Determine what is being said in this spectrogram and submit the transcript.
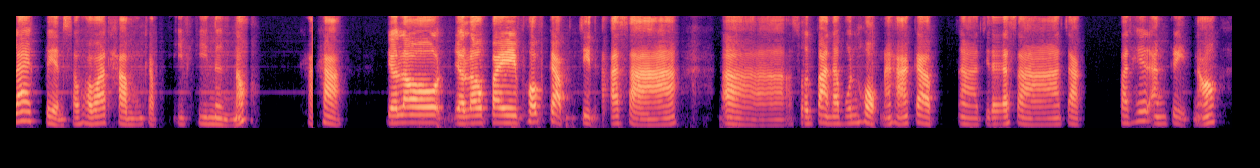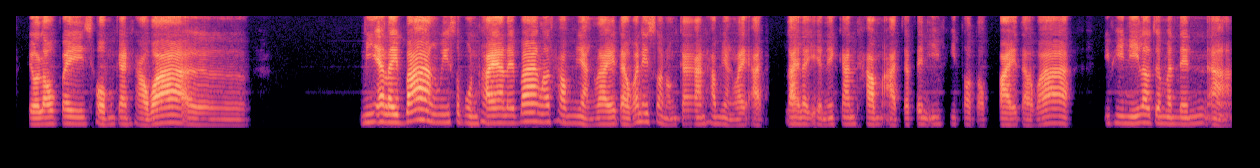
แลกเปลี่ยนสภาวธรรมกับ EP หนึ่งเนาะค่ะ เดี๋ยวเราเดี๋ยวเราไปพบกับจิตอาสาอ่าสวนป่านบุญหกนะคะ กับอ่าจิตอาสาจากประเทศอังกฤษเนาะเดี๋ยวเราไปชมกันค่ะว่าเออมีอะไรบ้างมีสมุนไพรอะไรบ้างแล้วทำอย่างไร แต่ว่าในส่วนของการทำอย่างไรอาจรายละเอียดในการทำอาจจะเป็น EP ต่อๆไป แต่ว่า EP นี้เราจะมาเน้นอ่า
